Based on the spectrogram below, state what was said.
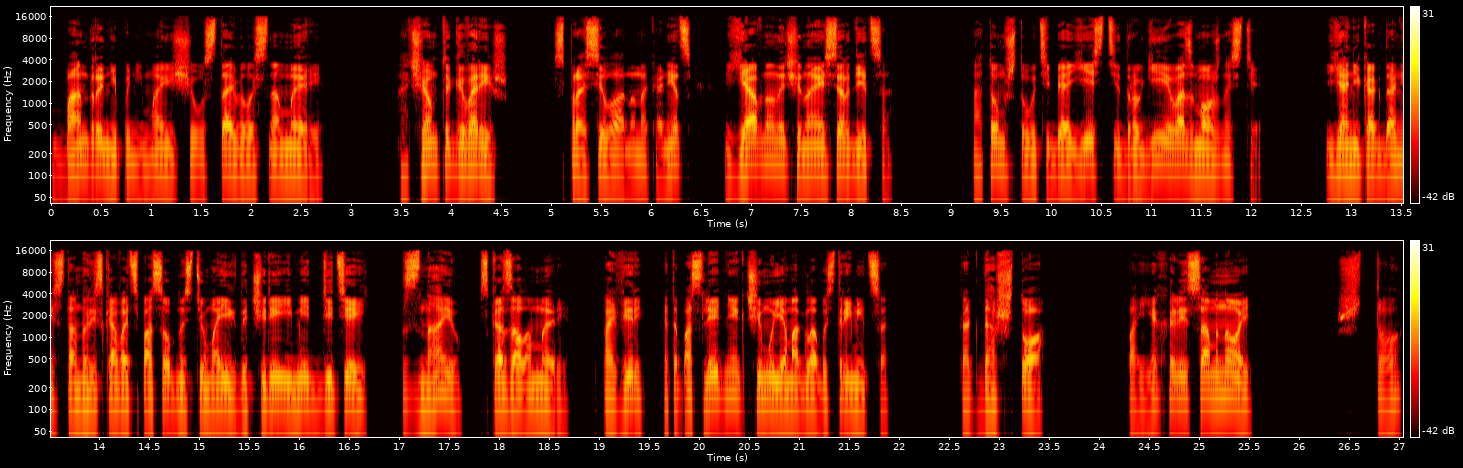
Бандра непонимающе уставилась на Мэри. «О чем ты говоришь?» — спросила она наконец, явно начиная сердиться. «О том, что у тебя есть и другие возможности. Я никогда не стану рисковать способностью моих дочерей иметь детей. Знаю», — сказала Мэри. «Поверь, это последнее, к чему я могла бы стремиться». «Тогда что?» «Поехали со мной». «Что?»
